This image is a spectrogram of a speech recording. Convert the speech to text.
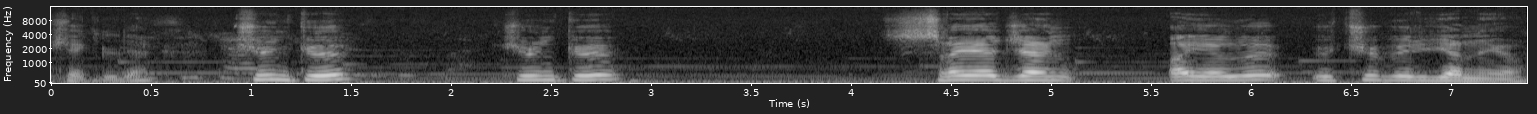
şekilde. Çünkü çünkü sayacan ayağı üçü bir yanıyor.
